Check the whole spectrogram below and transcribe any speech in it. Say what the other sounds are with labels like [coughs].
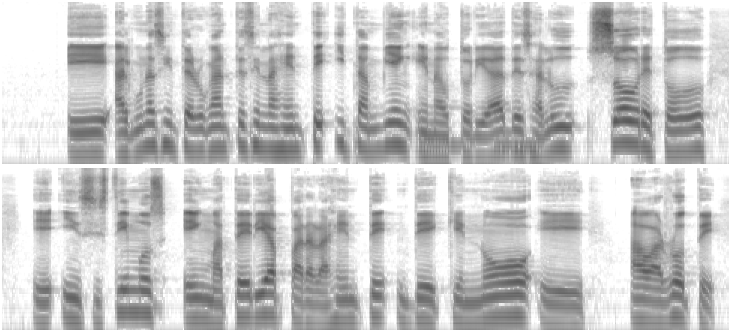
eh, algunas interrogantes en la gente y también en autoridades de salud, sobre todo, eh, insistimos, en materia para la gente de que no eh, abarrote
